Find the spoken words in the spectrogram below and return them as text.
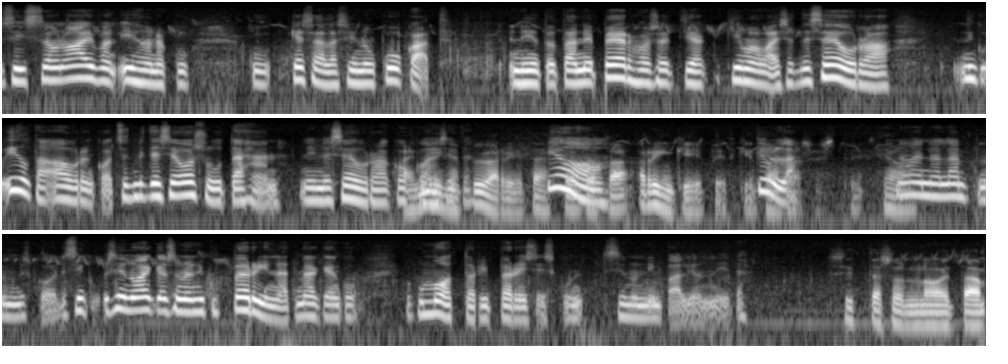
siis se on aivan ihana, kun, kun kesällä siinä on kukat. Niin tota, ne perhoset ja kimalaiset, ne seuraa niin kuin ilta-aurinko, että miten se osuu tähän, niin ne seuraa koko Ai ajan niin, sitä. ne pyörii tässä Joo. tota, rinkiä pitkin Kyllä. tasaisesti. Joo. on aina lämpimyskohdissa. Siinä, siinä on oikein sellainen niin pörinä, että melkein kuin joku moottori pörisisi, kun siinä on niin paljon niitä. Sitten tässä on noita,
